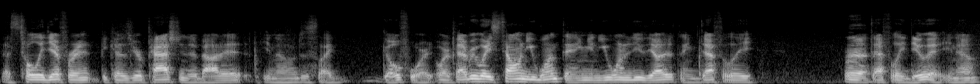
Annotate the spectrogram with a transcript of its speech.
that's totally different because you're passionate about it you know just like go for it or if everybody's telling you one thing and you want to do the other thing definitely Yeah. definitely do it you know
